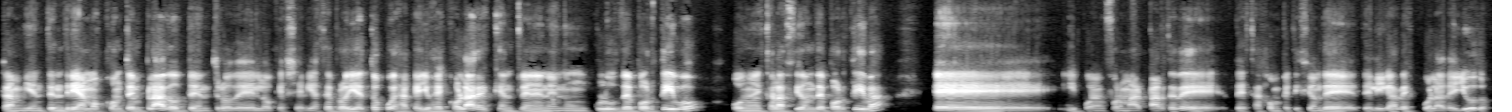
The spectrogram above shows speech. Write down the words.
También tendríamos contemplado dentro de lo que sería este proyecto, pues aquellos escolares que entrenen en un club deportivo o una instalación deportiva eh, y pueden formar parte de, esta competición de, de ligas de escuelas de judo.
